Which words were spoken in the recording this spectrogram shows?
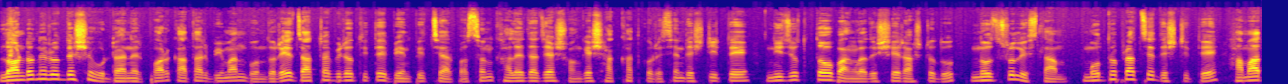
লন্ডনের উদ্দেশ্যে উড্ডয়নের পর কাতার বিমানবন্দরে যাত্রা যাত্রাবিরতিতে বিএনপির চেয়ারপারসন খালেদা জিয়ার সঙ্গে সাক্ষাৎ করেছেন দেশটিতে নিযুক্ত বাংলাদেশের রাষ্ট্রদূত নজরুল ইসলাম। মধ্যপ্রাচ্যে দেশটিতে হামাদ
